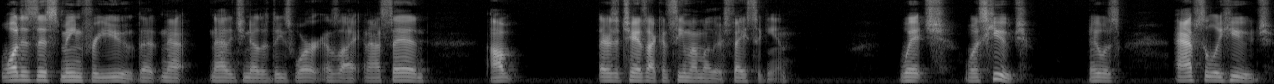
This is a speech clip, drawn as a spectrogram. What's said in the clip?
"What does this mean for you?" That now now that you know that these work, I was like, and I said, "I'll." There's a chance I can see my mother's face again, which was huge. It was absolutely huge.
